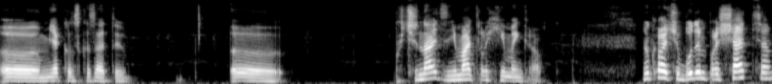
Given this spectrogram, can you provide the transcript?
е, як вам сказати, е, починати знімати трохи Майнкрафт. Ну, коротше, будемо прощатися.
